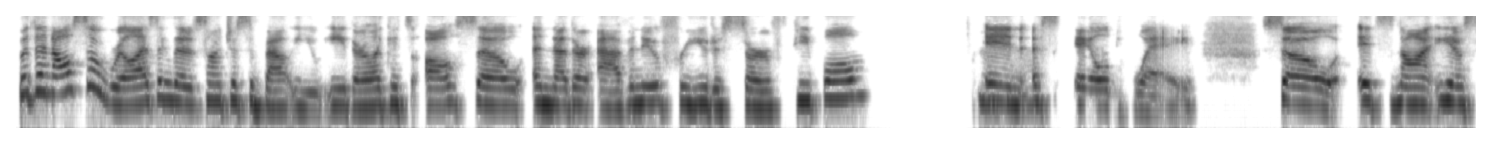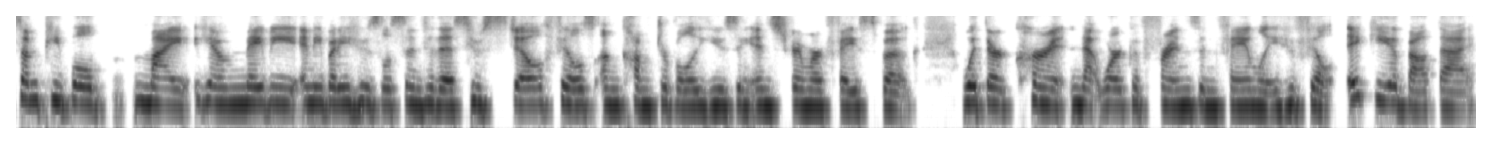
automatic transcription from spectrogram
But then also realizing that it's not just about you either. Like it's also another avenue for you to serve people in mm-hmm. a scaled way. So it's not, you know, some people might, you know, maybe anybody who's listening to this who still feels uncomfortable using Instagram or Facebook with their current network of friends and family who feel icky about that.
